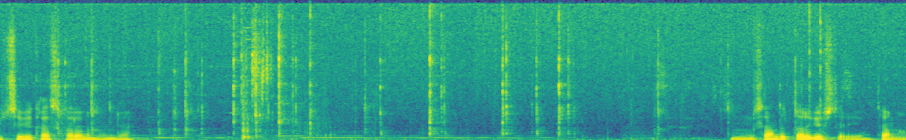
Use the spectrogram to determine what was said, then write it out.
3 seviye kask alalım önce. Hmm, sandıkları gösteriyor. Tamam.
